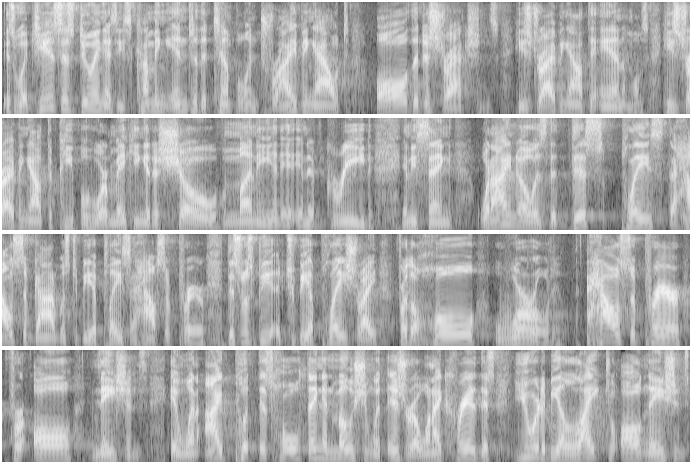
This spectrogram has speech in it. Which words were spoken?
Is what Jesus is doing as he's coming into the temple and driving out all the distractions. He's driving out the animals. He's driving out the people who are making it a show of money and, and of greed. And he's saying, What I know is that this place, the house of God, was to be a place, a house of prayer. This was be, to be a place, right, for the whole world a house of prayer for all nations. And when I put this whole thing in motion with Israel, when I created this, you were to be a light to all nations.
